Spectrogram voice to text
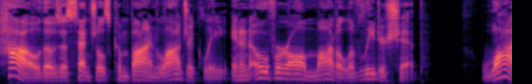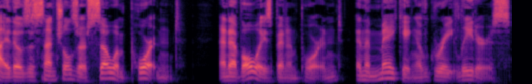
how those essentials combine logically in an overall model of leadership, why those essentials are so important, and have always been important in the making of great leaders.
